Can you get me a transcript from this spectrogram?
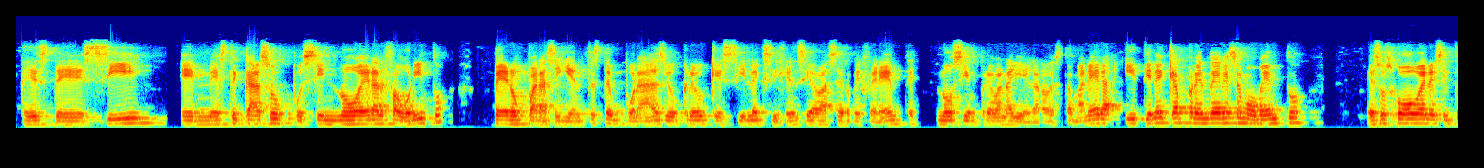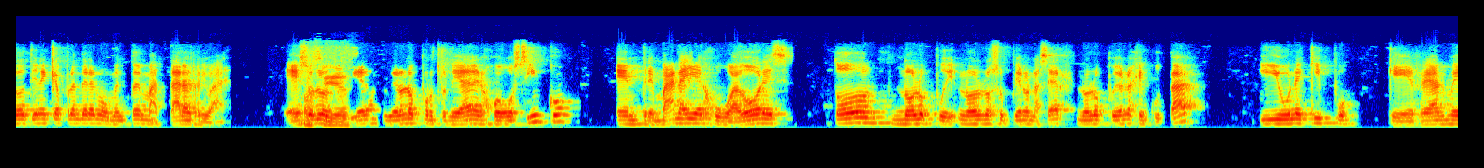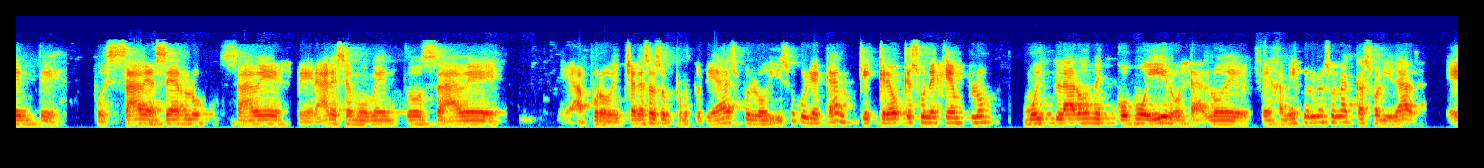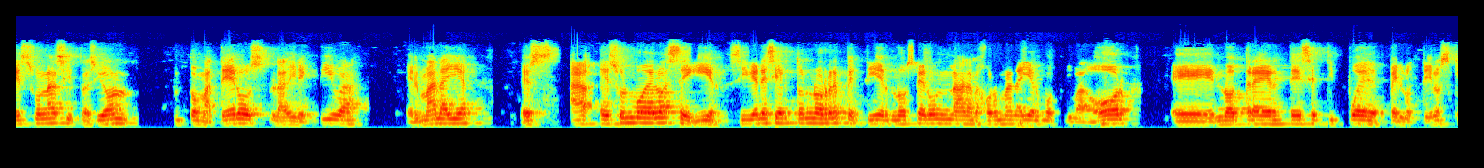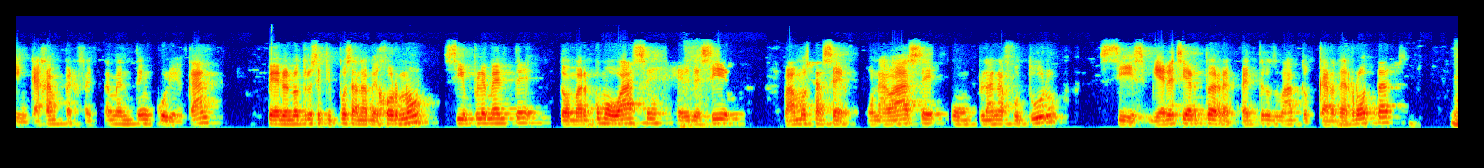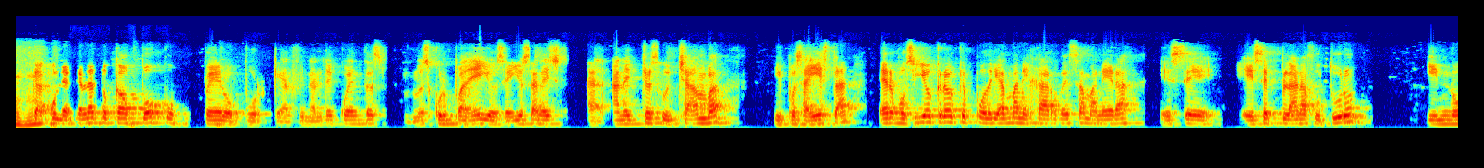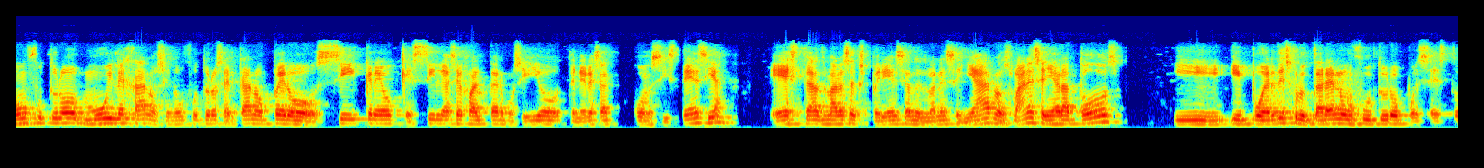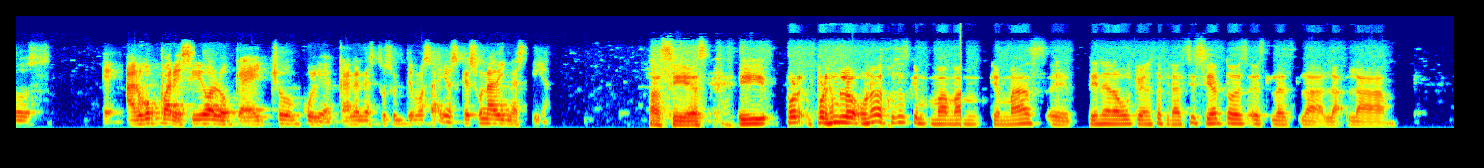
este, sí, en este caso, pues sí, no era el favorito, pero para siguientes temporadas yo creo que sí la exigencia va a ser diferente, no siempre van a llegar de esta manera y tienen que aprender ese momento, esos jóvenes y todo tienen que aprender el momento de matar al rival. Eso lo tuvieron, tuvieron la oportunidad en el juego 5, entre manager, jugadores, todos no lo, no lo supieron hacer, no lo pudieron ejecutar, y un equipo que realmente pues sabe hacerlo, sabe esperar ese momento, sabe eh, aprovechar esas oportunidades, pues lo hizo Culiacán, que creo que es un ejemplo muy claro de cómo ir, o sea, lo de Benjamín no es una casualidad, es una situación, tomateros, la directiva, el manager, es, es un modelo a seguir. Si bien es cierto, no repetir, no ser un a lo mejor manager motivador, eh, no traerte ese tipo de peloteros que encajan perfectamente en Culiacán, pero en otros equipos a lo mejor no. Simplemente tomar como base, es decir, vamos a hacer una base, un plan a futuro. Si bien es cierto, de repente nos van a tocar derrotas, que a Culiacán le ha tocado poco, pero porque al final de cuentas pues, no es culpa de ellos, ellos han hecho, han hecho su chamba y pues ahí está. Hermosillo creo que podría manejar de esa manera ese, ese plan a futuro y no un futuro muy lejano, sino un futuro cercano, pero sí creo que sí le hace falta a Hermosillo tener esa consistencia. Estas malas experiencias les van a enseñar, los van a enseñar a todos y, y poder disfrutar en un futuro pues estos, eh, algo parecido a lo que ha hecho Culiacán en estos últimos años, que es una dinastía. Así es. Y, por, ejemplo, una de las cosas que, que más eh, tiene algo que ver en esta final, sí es cierto, es,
